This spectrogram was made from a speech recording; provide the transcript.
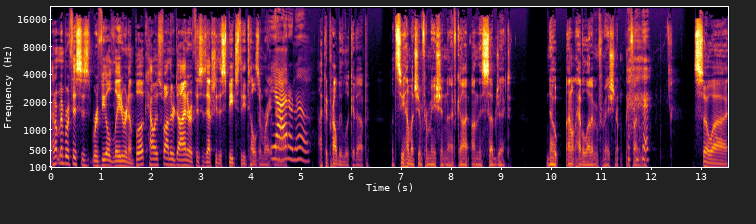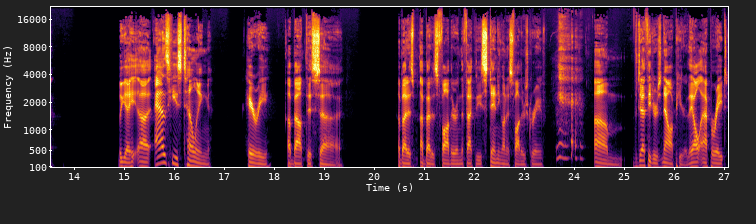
i don't remember if this is revealed later in a book how his father died or if this is actually the speech that he tells him right Yeah, now Yeah, I don't know. I could probably look it up. Let's see how much information I've got on this subject. Nope, I don't have a lot of information in front of me. so, uh, but yeah, uh, as he's telling Harry about this, uh, about his about his father and the fact that he's standing on his father's grave, um, the Death Eaters now appear. They all apparate,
